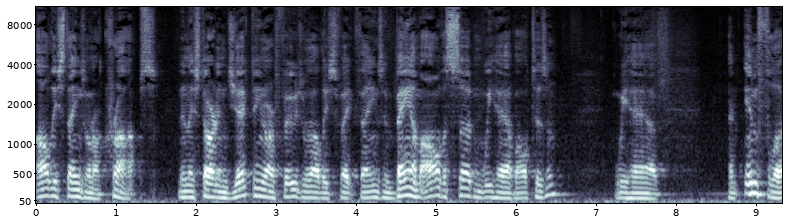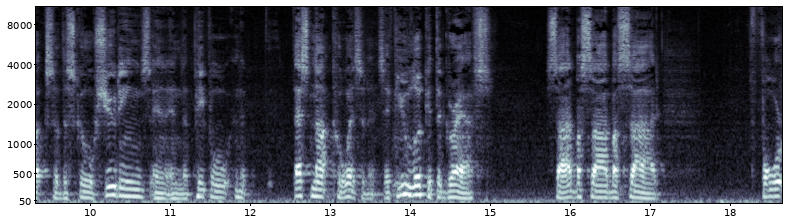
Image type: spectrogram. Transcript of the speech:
all these things on our crops. Then they start injecting our foods with all these fake things, and bam, all of a sudden we have autism. We have an influx of the school shootings and, and the people. That's not coincidence. If you look at the graphs side by side by side, for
